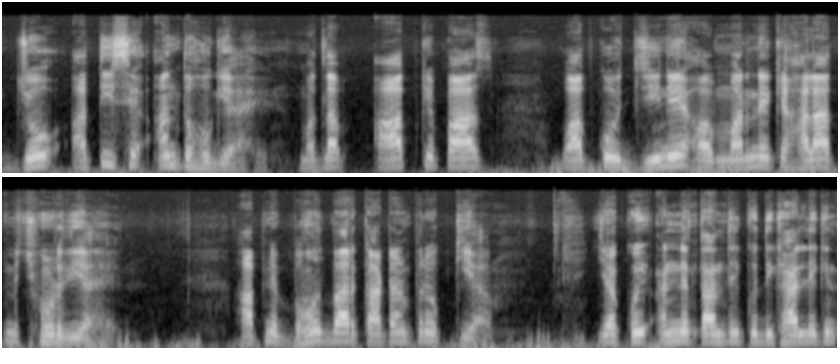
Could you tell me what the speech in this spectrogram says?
जो अति से अंत हो गया है मतलब आपके पास वो आपको जीने और मरने के हालात में छोड़ दिया है। आपने बहुत बार काटन प्रयोग किया, या कोई अन्य तांत्रिक को दिखाया, लेकिन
